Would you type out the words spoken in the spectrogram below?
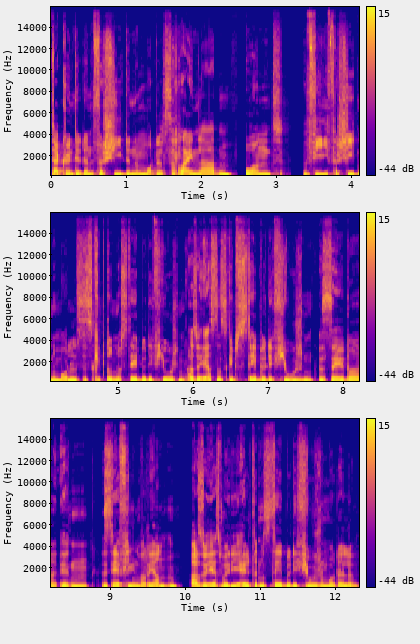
Da könnt ihr dann verschiedene Models reinladen und wie verschiedene Models. Es gibt doch nur Stable Diffusion. Also erstens gibt es Stable Diffusion selber in sehr vielen Varianten. Also erstmal die älteren Stable Diffusion Modelle.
